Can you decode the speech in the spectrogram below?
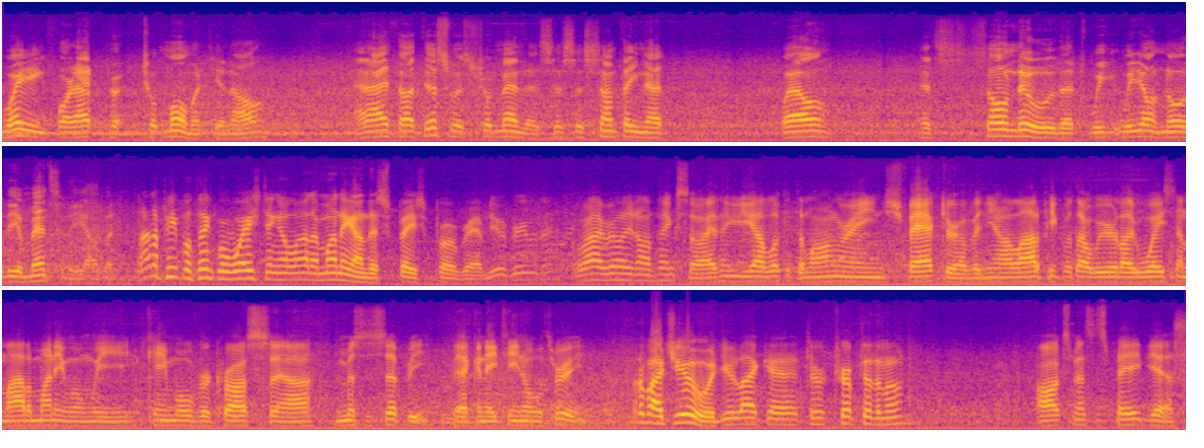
waiting for that moment, you know, and I thought this was tremendous. This is something that, well, it's so new that we, we don't know the immensity of it. A lot of people think we're wasting a lot of money on this space program. Do you agree with that? Well, I really don't think so. I think you got to look at the long range factor of it. You know, a lot of people thought we were like wasting a lot of money when we came over across uh, Mississippi back in 1803. What about you? Would you like a t- trip to the moon? All expenses paid, yes.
